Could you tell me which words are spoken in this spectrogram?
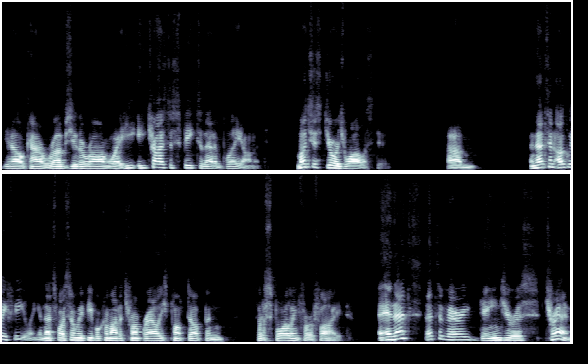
you know kind of rubs you the wrong way. He he tries to speak to that and play on it, much as George Wallace did. Um, and that's an ugly feeling, and that's why so many people come out of Trump rallies pumped up and sort of spoiling for a fight. And that's that's a very dangerous trend.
